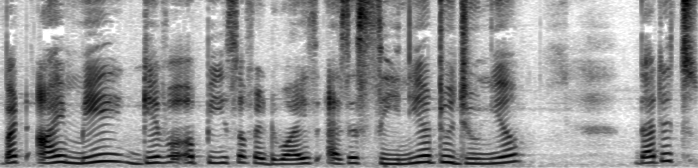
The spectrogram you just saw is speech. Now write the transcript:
But I may give a piece of advice as a senior to junior that it's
